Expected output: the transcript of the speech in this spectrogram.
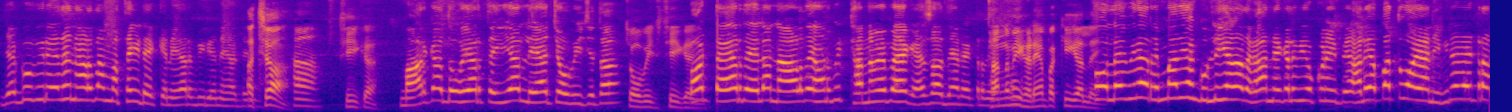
ਜੱਗੂ ਵੀਰੇ ਇਹਦੇ ਨਾਲ ਤਾਂ ਮੱਥੇ ਹੀ ਟੇਕੇ ਨੇ ਯਾਰ ਵੀਰੇ ਨੇ ਸਾਡੇ। ਅੱਛਾ। ਹਾਂ। ਠੀਕ ਆ। ਮਾਰਕਾ 2023 ਆ ਲਿਆ 24 ਚ ਤਾਂ। 24 ਚ ਠੀਕ ਹੈ ਪਰ ਟਾਇਰ ਦੇਖ ਲੈ ਨਾਲ ਦੇ ਹੁਣ ਵੀ 98 ਪੈਸੇ ਕਹਿ ਸਕਦੇ ਆ ਟਰੈਕਟਰ ਦੇ। 98 ਹੀ ਖੜੇ ਆ ਪੱਕੀ ਗੱਲ ਹੈ ਭੋਲੇ ਵੀਰੇ ਰਿੰਮਾਂ ਦੀਆਂ ਗੁੱਲੀਆਂ ਦਾ ਦਿਖਾ ਨਿਕਲ ਵੀ ਓਕਣਾ ਹੀ ਪਿਆ। ਹਲੇ ਆਪਾਂ ਤੂੰ ਆਇਆ ਨਹੀਂ ਵੀਰੇ ਟਰੈਕਟਰ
